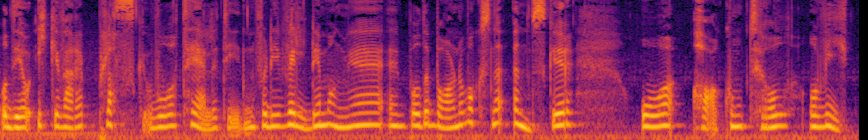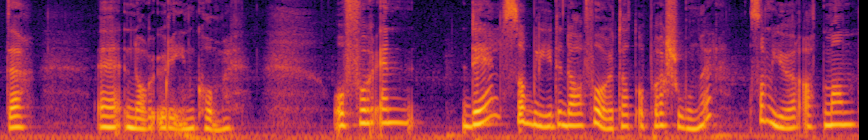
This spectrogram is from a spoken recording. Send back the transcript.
Og det å ikke være plaskvåt hele tiden. Fordi veldig mange, eh, både barn og voksne, ønsker å ha kontroll og vite når urinen kommer. Og for en del så blir det da foretatt operasjoner som gjør at man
